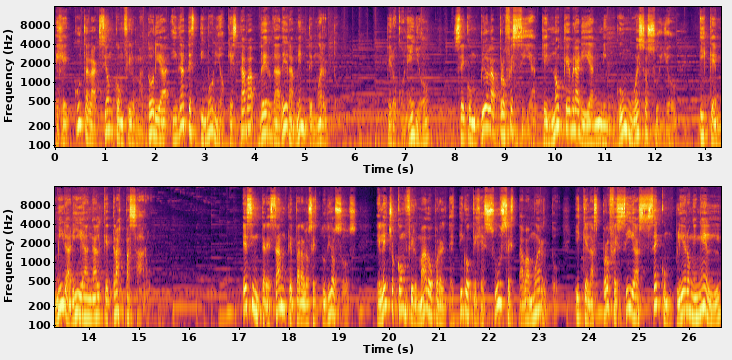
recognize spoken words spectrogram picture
ejecuta la acción confirmatoria y da testimonio que estaba verdaderamente muerto. Pero con ello se cumplió la profecía que no quebrarían ningún hueso suyo y que mirarían al que traspasaron. Es interesante para los estudiosos el hecho confirmado por el testigo que Jesús estaba muerto y que las profecías se cumplieron en él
